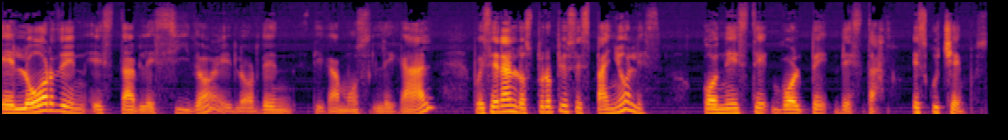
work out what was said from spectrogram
el orden establecido, el orden digamos legal, pues eran los propios españoles con este golpe de Estado. Escuchemos.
